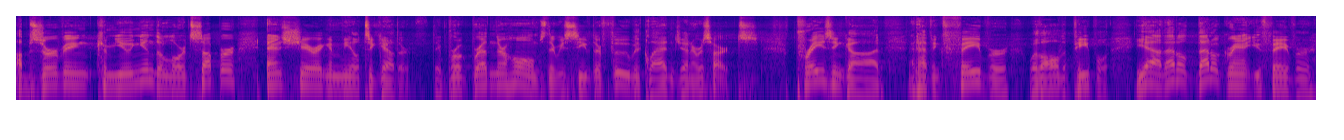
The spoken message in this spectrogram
observing communion, the Lord's Supper, and sharing a meal together. They broke bread in their homes, they received their food with glad and generous hearts praising God and having favor with all the people. Yeah, that'll, that'll grant you favor.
